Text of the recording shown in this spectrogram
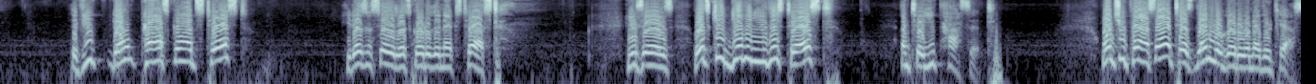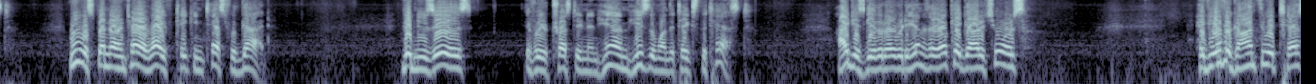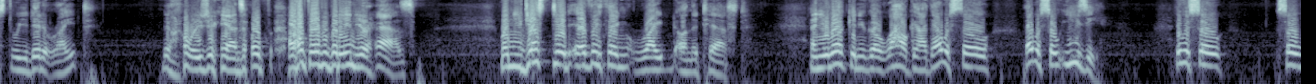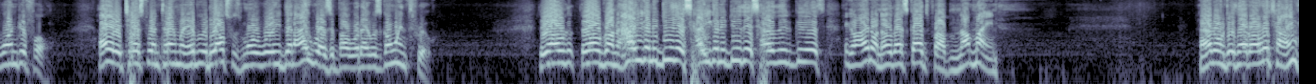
if you don't pass God's test, He doesn't say, let's go to the next test. he says, let's keep giving you this test until you pass it. Once you pass that test, then we'll go to another test. We will spend our entire life taking tests with God. Good news is, if we're trusting in Him, He's the one that takes the test. I just give it over to Him and say, okay, God, it's yours. Have you ever gone through a test where you did it right? Don't raise your hands. I hope, I hope everybody in here has. When you just did everything right on the test, and you look and you go, wow, God, that was so, that was so easy. It was so so wonderful. I had a test one time when everybody else was more worried than I was about what I was going through. They're all, they're all going, How are you going to do this? How are you going to do this? How are you going to do this? I go, I don't know. That's God's problem, not mine. I don't do that all the time.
